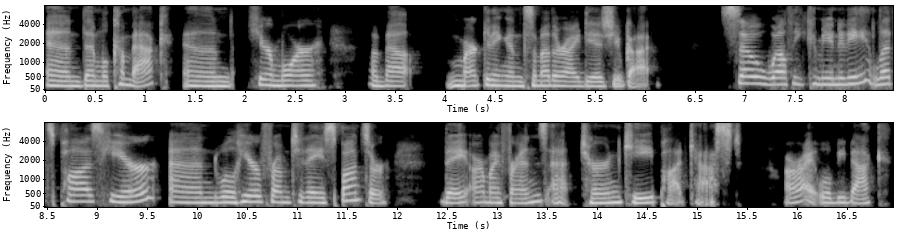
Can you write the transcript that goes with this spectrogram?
and then we'll come back and hear more about marketing and some other ideas you've got. So, wealthy community, let's pause here and we'll hear from today's sponsor. They are my friends at Turnkey Podcast. All right, we'll be back.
